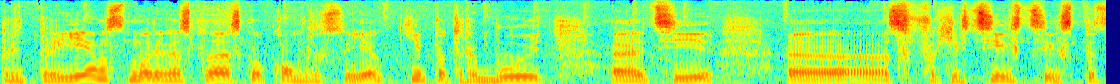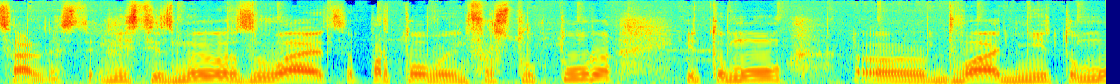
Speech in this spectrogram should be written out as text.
підприємств морегосподарського комплексу, які потребують е, ці е, фахівців цих спеціальностей. В місті Ізмаїл розвивається портова інфраструктура, і тому е, два дні тому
